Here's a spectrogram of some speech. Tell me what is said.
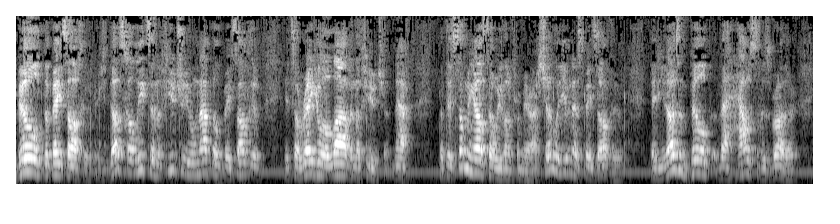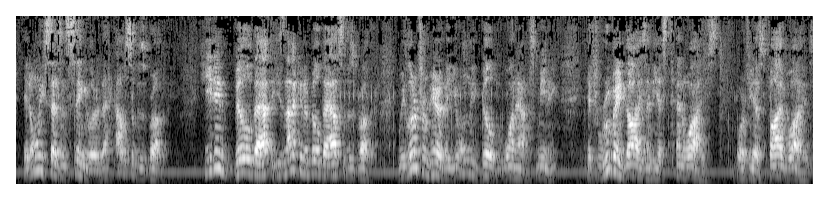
build the Beis Achiv. If he does chalitza in the future, he will not build Beis Achiv. It's a regular love in the future. Now, but there's something else that we learn from here. Asher Achiv, that he doesn't build the house of his brother. It only says in singular, the house of his brother. He didn't build that, he's not going to build the house of his brother. We learn from here that you only build one house, meaning, if Reuven dies and he has ten wives, or if he has five wives,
